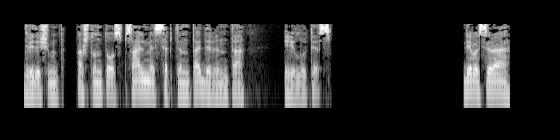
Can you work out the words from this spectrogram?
28 psalmės 7-9 eilutės. Dievas yra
